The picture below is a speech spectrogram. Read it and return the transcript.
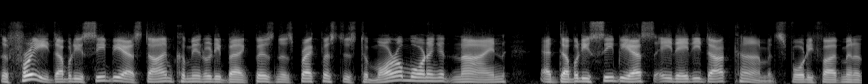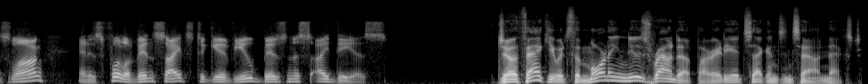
The free WCBS Dime Community Bank Business Breakfast is tomorrow morning at 9 at WCBS880.com. It's 45 minutes long and is full of insights to give you business ideas. Joe, thank you. It's the Morning News Roundup, our 88 seconds in sound next.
